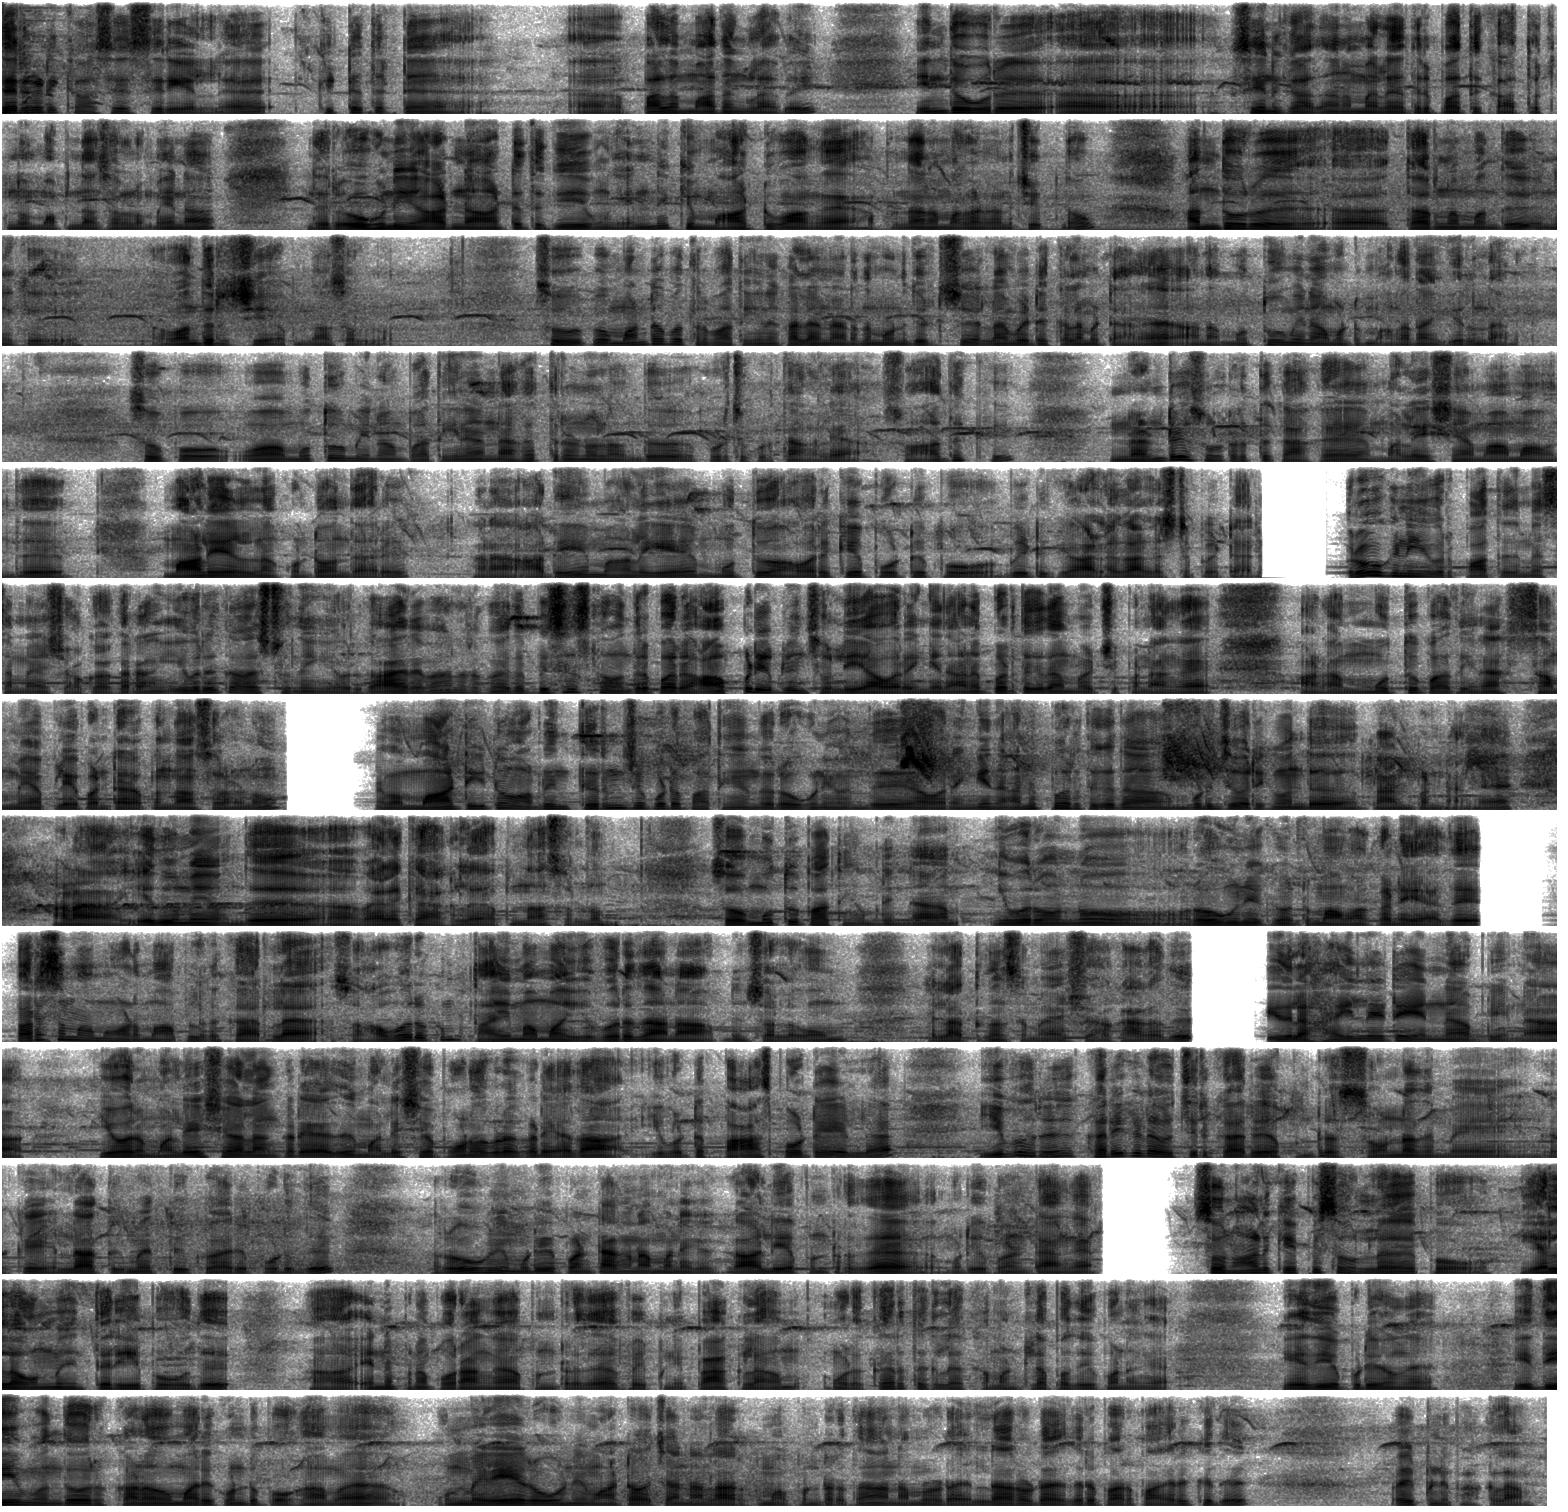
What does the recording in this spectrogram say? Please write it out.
சிறகடி காசு சீரியலில் கிட்டத்தட்ட பல மாதங்களாகவே இந்த ஒரு சீனுக்காக தான் நம்ம எல்லாம் எதிர்பார்த்து காத்துட்ருந்தோம் அப்படின்னு தான் சொல்லணும். ஏன்னா இந்த ரோகிணி ஆடின ஆட்டத்துக்கு இவங்க என்னைக்கு மாட்டுவாங்க அப்படின்னு தான் நம்மலாம் நினச்சிட்டு இருந்தோம் அந்த ஒரு தருணம் வந்து இன்றைக்கி வந்துருச்சு அப்படின்னு தான் சொல்லணும். ஸோ இப்போ மண்டபத்தில் பார்த்தீங்கன்னா கல்யாணம் நடந்து முடிஞ்சிடுச்சு. எல்லாம் வீட்டுக்கு கிளம்பிட்டாங்க. ஆனால் முத்து மீனா மட்டும் அங்கே தான் இருந்தாங்க. ஸோ இப்போது முத்து மீனா பார்த்தீங்கன்னா நகத்திரநூலை வந்து பிடிச்சி கொடுத்தாங்க இல்லையா? ஸோ அதுக்கு நன்றி சொல்கிறதுக்காக மலேசியா மாமா வந்து மாலையெல்லாம் கொண்டு வந்தார். ஆனால் அதே மாலையை முத்து அவருக்கே போட்டு இப்போது வீட்டுக்கு அழகாக அழைச்சிட்டு போயிட்டார். ரோகிணி இவர் பார்த்ததுமே செம்மையாக ஷாக் ஆகிறாங்க. இவருக்கு அழைச்சிட்டு வந்தீங்க இவருக்கு ஆயிரம் வேலை இருக்கும் ஏதோ பிஸ்னஸ்க்கு வந்திருப்பாரு அப்படி இப்படின்னு சொல்லி அவரை இங்கேருந்து அனுப்புறதுக்கு தான் முயற்சி பண்ணாங்க. ஆனால் முத்து பார்த்தீங்கன்னா செம்மையாக ப்ளே பண்ணிட்டார் அப்படின்னு தான் சொல்லணும். நம்ம மாட்டிக்கிட்டோம் அப்படின்னு தெரிஞ்சு கூட பார்த்தீங்கன்னா இந்த ரோகிணி வந்து அவர் எங்கேருந்து அனுப்புறதுக்கு தான் முடிஞ்ச வரைக்கும் வந்து பிளான் பண்ணாங்க. ஆனால் எதுவுமே வந்து வேலைக்கு ஆகலை அப்படின்னு தான் சொல்லணும். ஸோ முத்து பார்த்தீங்க அப்படின்னா இவர் ஒன்றும் ரோகிணிக்கு மட்டும் மாமா கிடையாது. பரச மாமாவோட மாப்பிள்ள இருக்கார்ல. ஸோ அவருக்கும் தாய் மாமா இவர் தானா அப்படின்னு சொல்லவும் எல்லாத்துக்கும் செம்மையாக ஷாக் ஆகுது. இதில் ஹைலைட்டே என்ன அப்படின்னா இவர் மலேசியாலாம் கிடையாது மலேசியா போனது கூட கிடையாதான் இவர்கிட்ட பாஸ்போர்ட்டே இல்லை. இவர் கறிக்கடை வச்சுருக்காரு அப்படின்ற சொன்னதுமே இங்கே இருக்க எல்லாத்துக்குமே தூக்கி வாரி போடுது. ரோகிணி முடிவு பண்ணிட்டாங்க நம்ம இன்றைக்கி காலி அப்படின்றத முடிவு பண்ணிட்டாங்க. ஸோ நாளைக்கு எபிசோடில் இப்போது எல்லா உண்மையும் தெரிய போகுது. என்ன பண்ண போகிறாங்க அப்படின்றத வெயிட் பண்ணி பார்க்கலாம். உங்களோட கருத்துக்களை கமெண்ட்டில் பதிவு பண்ணுங்கள் எது எப்படியோங்க? இதையும் வந்து ஒரு கனவு மாதிரி கொண்டு போகாமல் உண்மையிலேயே ரோஹிணி மாட்ட வச்சா நல்லாயிருக்கும் அப்படின்றது தான் நம்மளோட எல்லாரோட எதிர்பார்ப்பாக இருக்குது. வெயிட் பண்ணி பார்க்கலாம்.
